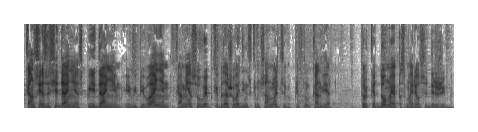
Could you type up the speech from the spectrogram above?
В конце заседания с поеданием и выпиванием ко мне с улыбкой подошел один из комсомольцев и протянул конверт. Только дома я посмотрел содержимое.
